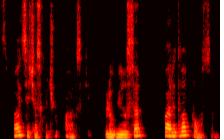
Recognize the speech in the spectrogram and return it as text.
Спать сейчас хочу адски. Влюбился? Парит вопросом.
